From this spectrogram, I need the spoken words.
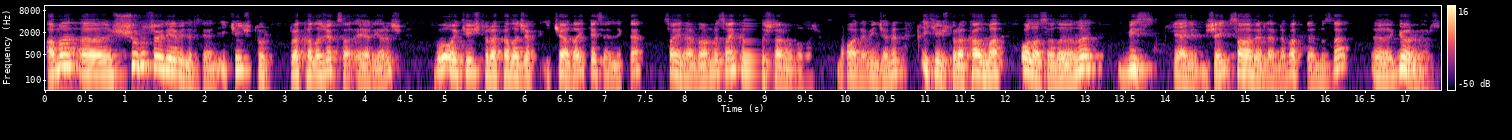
Ama e, şunu söyleyebiliriz yani ikinci tura kalacaksa eğer yarış bu o ikinci tura kalacak iki aday kesinlikle Sayın Erdoğan ve Sayın Kılıçdaroğlu olacak. Muharrem İnce'nin ikinci tura kalma olasılığını biz yani şey saha verilerine baktığımızda e, görmüyoruz.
